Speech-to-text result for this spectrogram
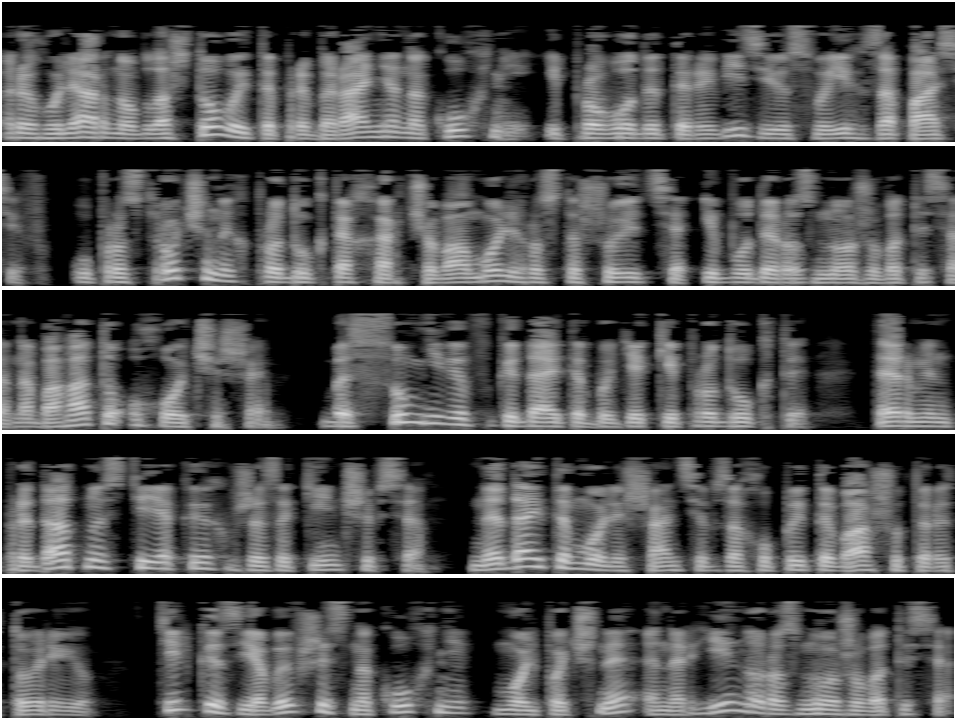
регулярно влаштовуйте прибирання на кухні і проводите ревізію своїх запасів. У прострочених продуктах харчова моль розташується і буде розмножуватися набагато охочіше. Без сумнівів вкидайте будь-які продукти. Термін придатності яких вже закінчився. Не дайте молі шансів захопити вашу територію. Тільки з'явившись на кухні, моль почне енергійно розмножуватися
